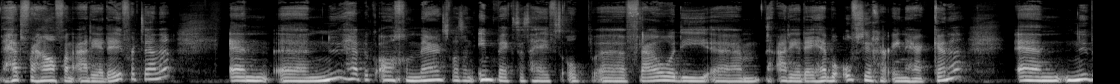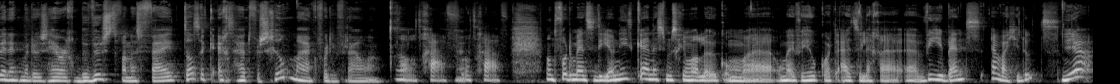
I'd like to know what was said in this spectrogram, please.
het verhaal van ADHD vertellen. En uh, nu heb ik al gemerkt wat een impact het heeft op vrouwen die ADHD hebben of zich erin herkennen. En nu ben ik me dus heel erg bewust van het feit dat ik echt het verschil maak voor die vrouwen. Oh, wat gaaf, wat gaaf. Want voor de mensen die jou niet kennen, is het misschien wel leuk om, uh, om even heel kort uit te leggen uh, wie je bent en wat je doet. Ja,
